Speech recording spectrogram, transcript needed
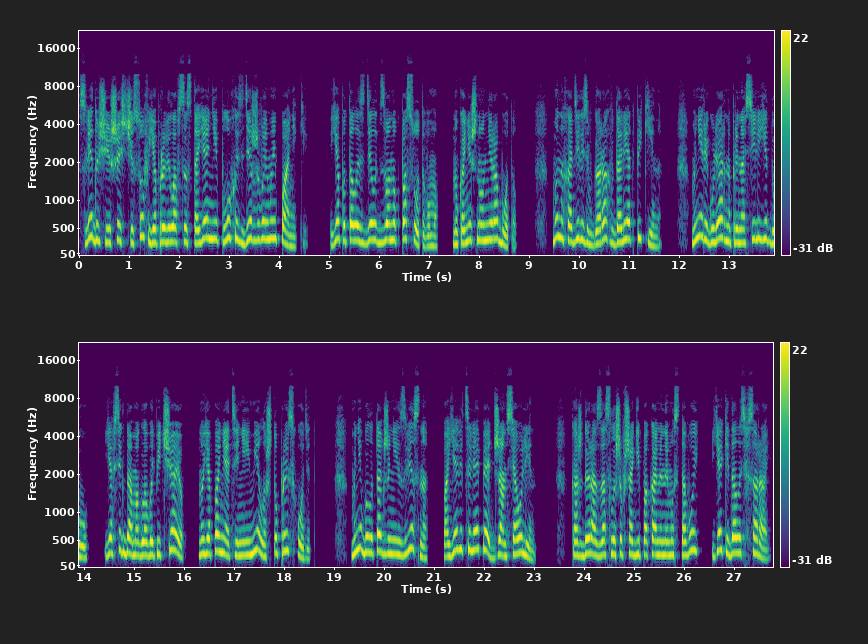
Следующие шесть часов я провела в состоянии плохо сдерживаемой паники. Я пыталась сделать звонок по сотовому, но, конечно, он не работал. Мы находились в горах вдали от Пекина. Мне регулярно приносили еду. Я всегда могла выпить чаю, но я понятия не имела, что происходит. Мне было также неизвестно, появится ли опять Джан Сяолин. Каждый раз, заслышав шаги по каменной мостовой, я кидалась в сарай.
